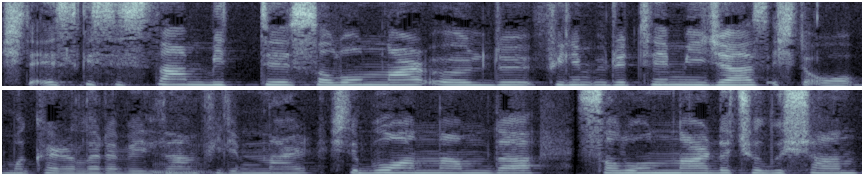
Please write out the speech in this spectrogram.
İşte eski sistem bitti, salonlar öldü, film üretemeyeceğiz. İşte o makaralara verilen filmler. İşte bu anlamda salonlarda çalışan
